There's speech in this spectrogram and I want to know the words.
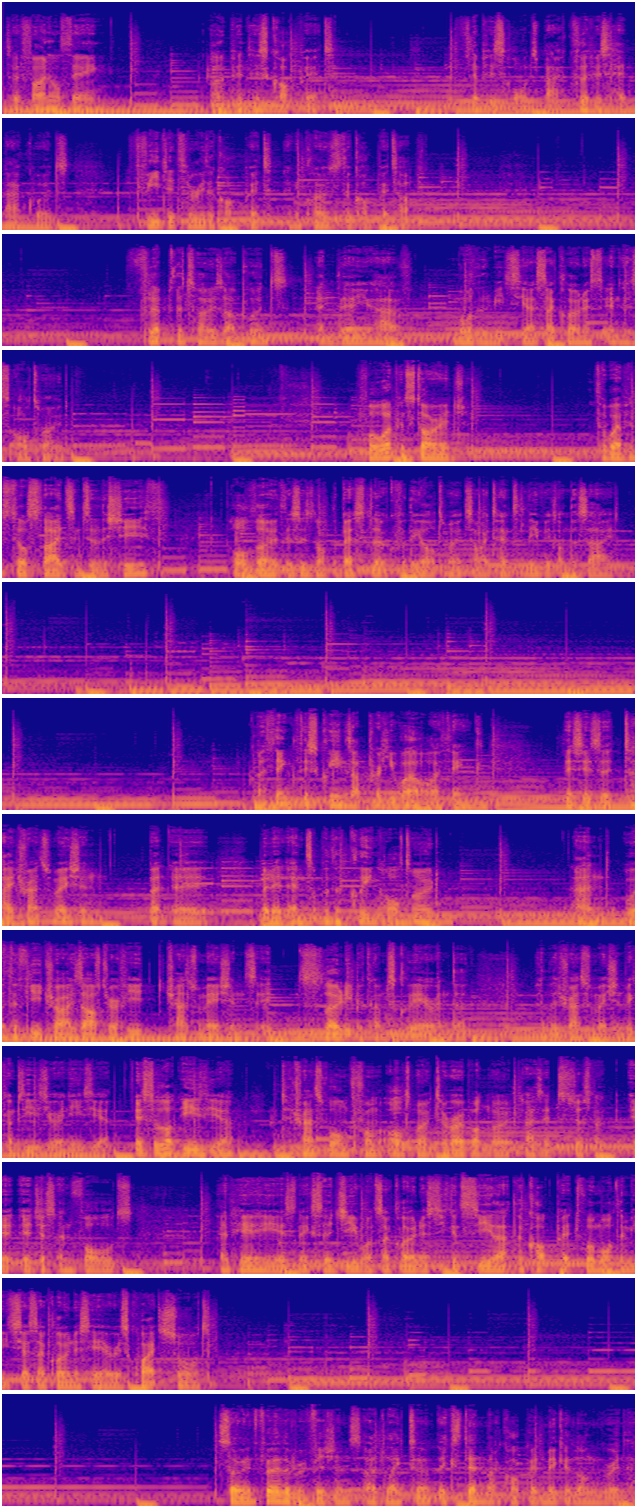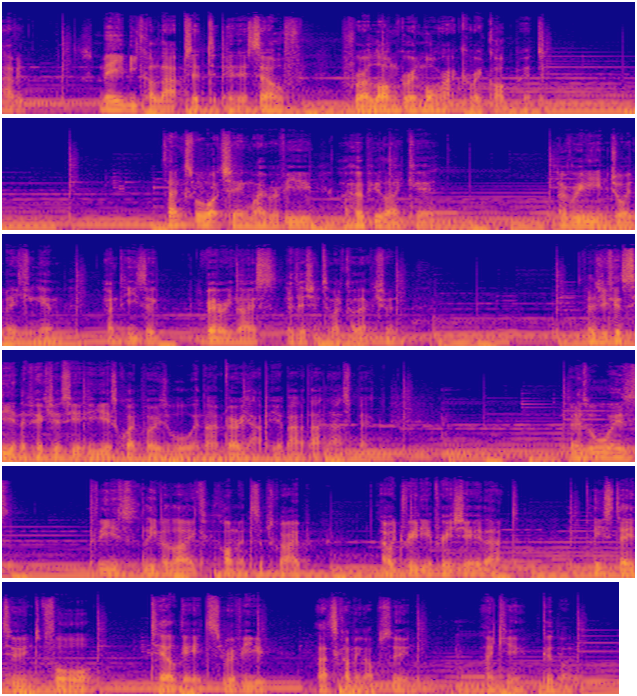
So final thing, open his cockpit, flip his horns back, flip his head backwards, feed it through the cockpit and close the cockpit up. Flip the toes upwards and there you have more than meets the eye Cyclonus in his alt mode. For weapon storage, the weapon still slides into the sheath, although this is not the best look for the alt mode so I tend to leave it on the side. Think this cleans up pretty well. I think this is a tight transformation, but uh, but it ends up with a clean alt mode. And with a few tries after a few transformations, it slowly becomes clear and the and the transformation becomes easier and easier. It's a lot easier to transform from alt mode to robot mode as it's just it, it just unfolds. And here he is next to G1 Cyclonus. You can see that the cockpit for More Than Meets the Eye Cyclonus here is quite short. So in further revisions, I'd like to extend that cockpit, make it longer, and have it maybe collapse it in itself for a longer and more accurate cockpit. Thanks for watching my review. I hope you like it. I really enjoyed making him, and he's a very nice addition to my collection. As you can see in the pictures here, he is quite posable, and I'm very happy about that aspect. As always, please leave a like, comment, subscribe. I would really appreciate that. Please stay tuned for Tailgates review that's coming up soon. Thank you. Goodbye.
